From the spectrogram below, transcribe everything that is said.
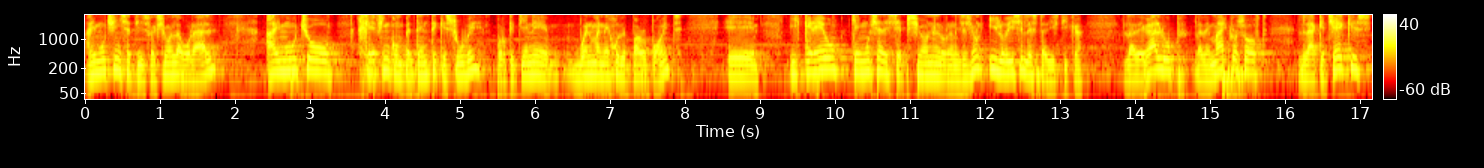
hay mucha insatisfacción laboral, hay mucho jefe incompetente que sube porque tiene buen manejo de PowerPoint. Eh, y creo que hay mucha decepción en la organización y lo dice la estadística. La de Gallup, la de Microsoft, la que cheques.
